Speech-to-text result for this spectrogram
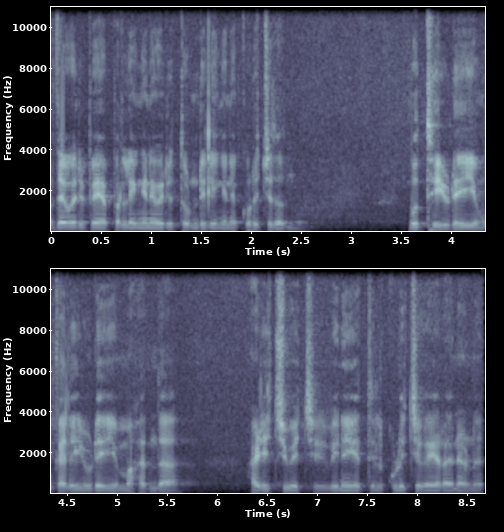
അദ്ദേഹം ഒരു പേപ്പറിൽ ഇങ്ങനെ ഒരു തുണ്ടിൽ ഇങ്ങനെ കുറിച്ചു തന്നു. ബുദ്ധിയുടെയും കലയുടെയും മഹന്ത അഴിച്ചു വെച്ച് വിനയത്തിൽ കുളിച്ചു കയറാനാണ്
